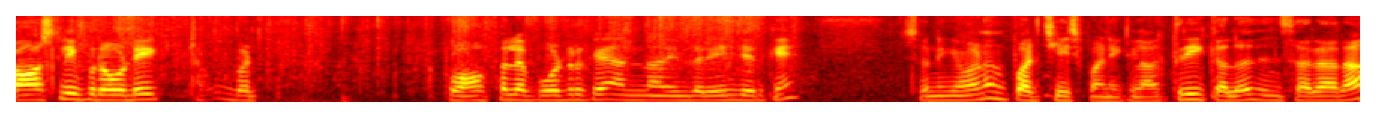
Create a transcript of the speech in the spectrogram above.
காஸ்ட்லி ப்ராடக்ட் பட் இப்போ ஆஃபரில் போட்டிருக்கேன். அந்த நான் இந்த ரேஞ்ச் இருக்கேன். ஸோ நீங்கள் வேணும் பர்ச்சேஸ் பண்ணிக்கலாம். Three colours in sharara.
